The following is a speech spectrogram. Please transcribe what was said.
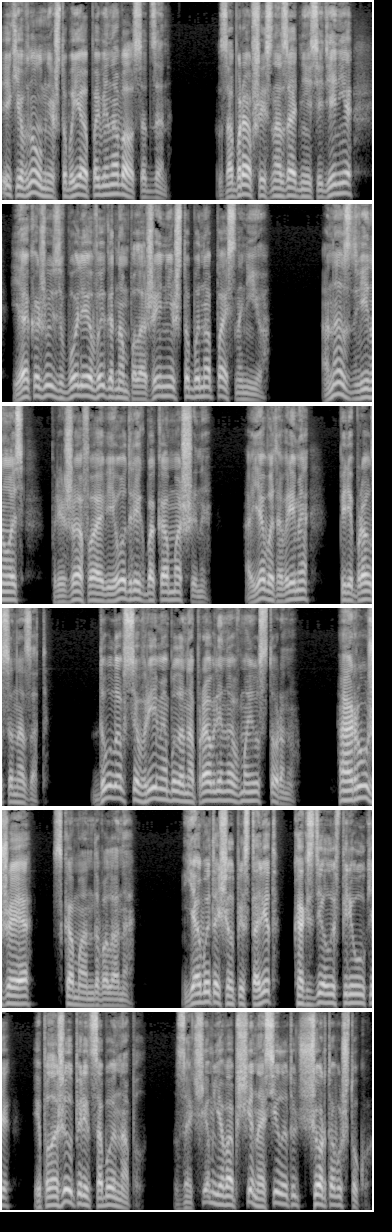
и кивнул мне, чтобы я повиновался Дзен. Забравшись на заднее сиденье, я окажусь в более выгодном положении, чтобы напасть на нее. Она сдвинулась, прижав Ави Одри к бокам машины, а я в это время перебрался назад. Дуло все время было направлено в мою сторону. «Оружие!» — скомандовала она. Я вытащил пистолет, как сделал и в переулке, и положил перед собой на пол. Зачем я вообще носил эту чёртову штуку?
